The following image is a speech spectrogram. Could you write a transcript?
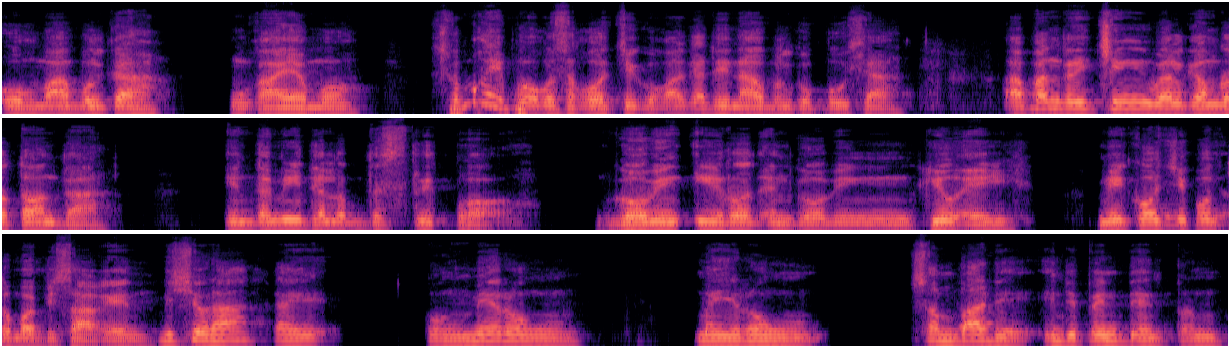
o humabol ka kung kaya mo. Sumakay po ako sa kotse ko, kagad hinabol ko po siya. Upon reaching Welcome Rotonda, in the middle of the street po, going E-Road and going QA, may kotse po tumabi sa akin. Be sure ha, kay kung merong mayroong somebody independent from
